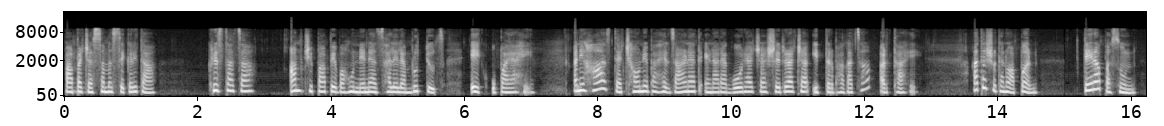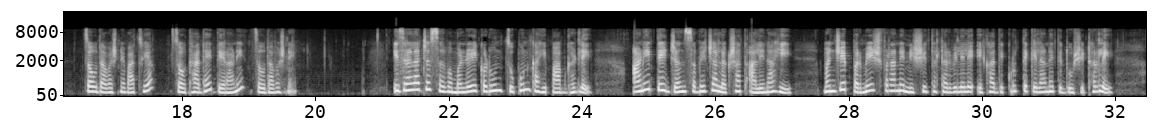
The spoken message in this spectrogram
पापाच्या समस्येकरिता ख्रिस्ताचा आमची पापे वाहून नेण्यास झालेल्या मृत्यूच एक उपाय आहे. आणि हाच त्या छावणीबाहेर जाळण्यात येणाऱ्या गोऱ्याच्या शरीराच्या इतर भागाचा अर्थ आहे. आता श्रोत्यानो आपण तेरापासून चौदा वशने वाचूया. चौथा अध्याय तेरा आणि चौदा वशने. इस्रायलाच्या सर्व मंडळीकडून चुकून काही पाप घडले आणि ते जनसभेच्या लक्षात आले नाही. म्हणजे परमेश्वराने निषिद्ध ठरविलेले एखादे कृत्य केल्याने ते दोषी ठरले.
